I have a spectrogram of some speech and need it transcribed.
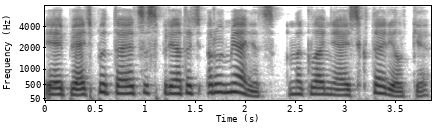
и опять пытается спрятать румянец, наклоняясь к тарелке.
